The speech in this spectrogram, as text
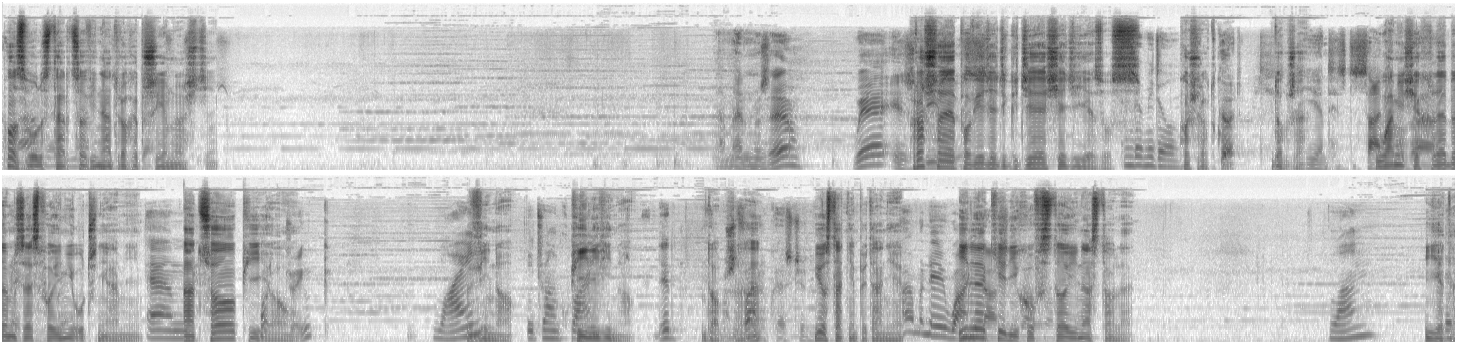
Pozwól starcowi na trochę przyjemności. Mademoiselle, Proszę powiedzieć, gdzie siedzi Jezus? Po środku. Dobrze. Łamie się chlebem ze swoimi uczniami. A co piją? Wino. Pili wino. Dobrze. I ostatnie pytanie. Ile kielichów stoi na stole? Jeden.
